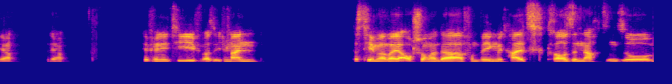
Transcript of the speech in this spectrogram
Ja, ja, definitiv. Also ich meine, das Thema war ja auch schon mal da, von wegen mit Halskrause nachts und so.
